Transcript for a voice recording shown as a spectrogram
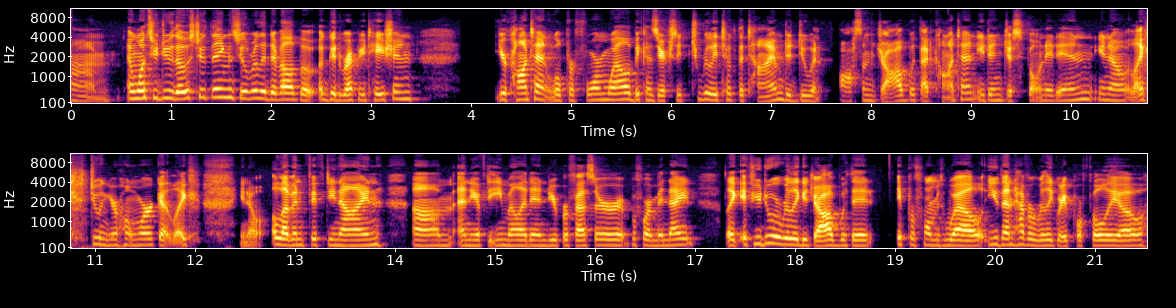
Um, and once you do those two things, you'll really develop a, a good reputation. Your content will perform well because you actually really took the time to do an awesome job with that content. You didn't just phone it in, you know, like doing your homework at like, you know, 11:59, um, and you have to email it in to your professor before midnight. Like, if you do a really good job with it, it performs well. You then have a really great portfolio,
